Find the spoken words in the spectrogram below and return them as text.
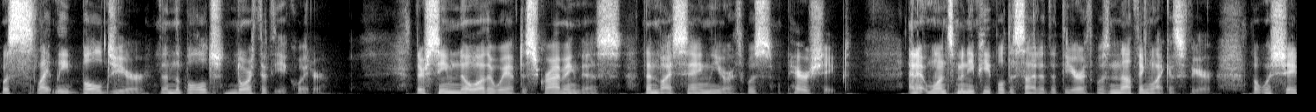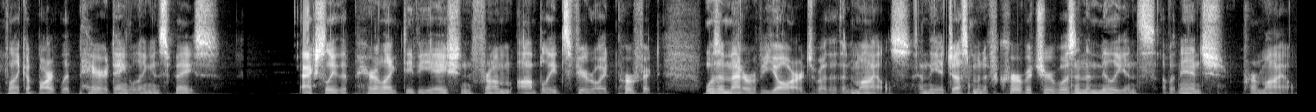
was slightly bulgier than the bulge north of the equator. There seemed no other way of describing this than by saying the Earth was pear-shaped and at once many people decided that the Earth was nothing like a sphere, but was shaped like a Bartlett pear dangling in space. Actually, the pear-like deviation from oblate spheroid perfect was a matter of yards rather than miles, and the adjustment of curvature was in the millionths of an inch per mile.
